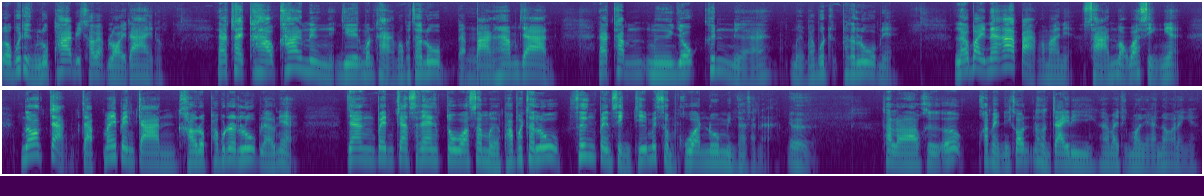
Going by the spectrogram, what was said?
เราพูดถึงรูปภาพที่เขาแบบลอยได้เนาะแล้วใช้เท้าข้างหนึ่ง ยืนบนฐานพระพุทธรูปแบบปางห้ามญาติแล้วทำมือยกขึ้นเหนือเหมือนพระพุทธรูปเนี่ย แล้วใบหน้าอ้าปากออกมาเนี่ยศาลบอกว่าสิ่งเนี้ยนอกจากจะไม่เป็นการเคารพพระพุทธรูปแล้วเนี่ย ยังเป็นการแสดงตัวเสมอพระพุทธรูป ซึ่งเป็นสิ่งที่ไม่สมควรนูหมิ่นศาสนา เออ ถ้าเราเราคือเออความเห็นนี้ก็น่าสนใจดีทำไมถึงมองอย่างนั้นเนาะอะไรเงี้ย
